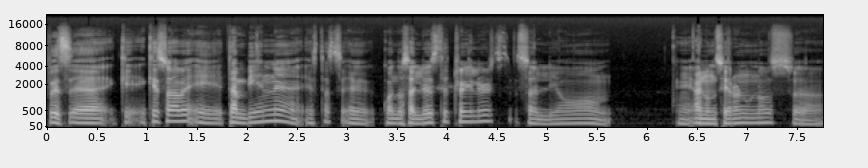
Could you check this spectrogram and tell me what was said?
Pues eh, qué, qué suave. eh, también eh, estas, eh, cuando salió este trailer, salió, eh, anunciaron unos, ah,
